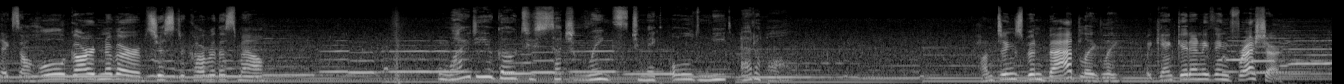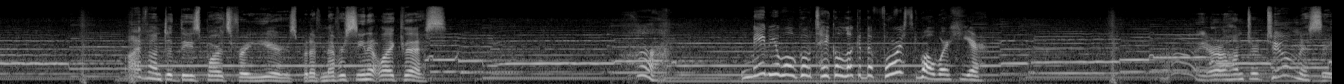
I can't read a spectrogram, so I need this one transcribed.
Takes a whole garden of herbs just to cover the smell. Why do you go to such lengths to make old meat edible? Hunting's been bad lately. We can't get anything fresher. I've hunted these parts for years, but I've never seen it like this. Huh. Maybe we'll go take a look at the forest while we're here. You're a hunter too, Missy.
